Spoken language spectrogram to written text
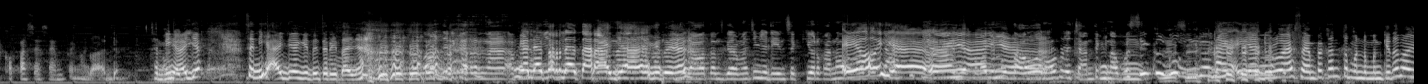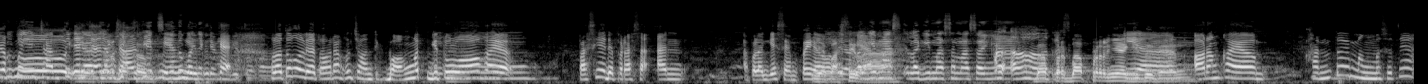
ke pas SMP nggak ada. Sedih aja sedih aja gitu ceritanya. Oh, jadi karena Nggak datar-datar aja gitu ya. jerawatan segala macam jadi insecure karena Eh, oh iya, ya, iya, gitu. Iya. tahu orang udah cantik kenapa sih kok? gue enggak kayak iya dulu SMP kan teman-teman kita banyak tuh banyak cantik yang ya, cantik yang cantik cantik yang itu banyak gitu yang kayak gitu kan. lo tuh ngeliat orang "Uh, cantik banget gitu loh. Kayak pasti ada perasaan apalagi SMP Iya, ya pasti lagi mas lagi masa-masanya Ah, Baper-bapernya Iya, gitu kan. Orang kayak kan tuh emang maksudnya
